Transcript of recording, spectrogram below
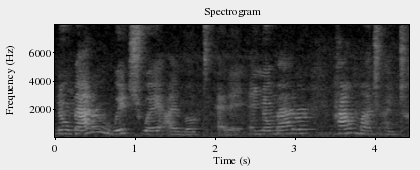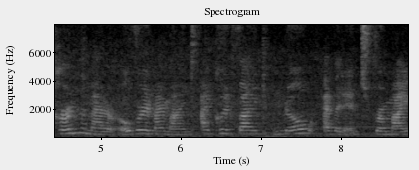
no matter which way I looked at it, and no matter how much I turned the matter over in my mind, I could find no evidence from my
